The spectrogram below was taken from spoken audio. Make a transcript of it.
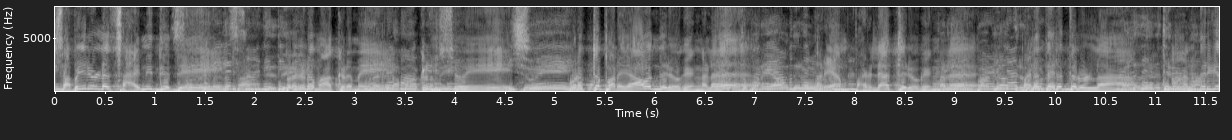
സഭയിലുള്ള സാന്നിധ്യത്തെ പ്രകടമാക്കണമേ. ഈശോയെ. പുറത്ത് പറയാവുന്ന രോഗങ്ങൾ പറയാൻ പാടില്ലാത്ത രോഗങ്ങൾ പലതരത്തിലുള്ള പലതരത്തിലുള്ള ആന്തരിക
